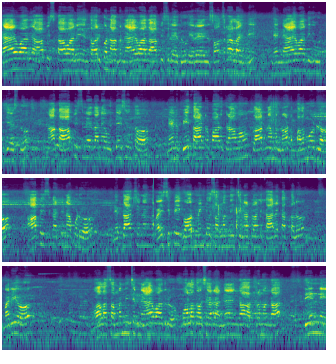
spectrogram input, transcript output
న్యాయవాది ఆఫీస్ కావాలి. ఇంతవరకు నాకు న్యాయవాది ఆఫీస్ లేదు. ఇరవై ఐదు సంవత్సరాలు అయింది నేను న్యాయవాదిగా వృత్తి చేస్తూ నాకు ఆఫీస్ లేదనే ఉద్దేశంతో నేను బి తాట్రపాడు గ్రామం ప్లాట్ నెంబర్ నూట పదమూడులో ఆఫీస్ కట్టినప్పుడు నిర్దాక్షిణ్యంగా వైసీపీ గవర్నమెంట్కి సంబంధించినటువంటి కార్యకర్తలు మరియు వాళ్ళ సంబంధించిన న్యాయవాదులు పూలదోశారు అన్యాయంగా అక్రమంగా దీన్ని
